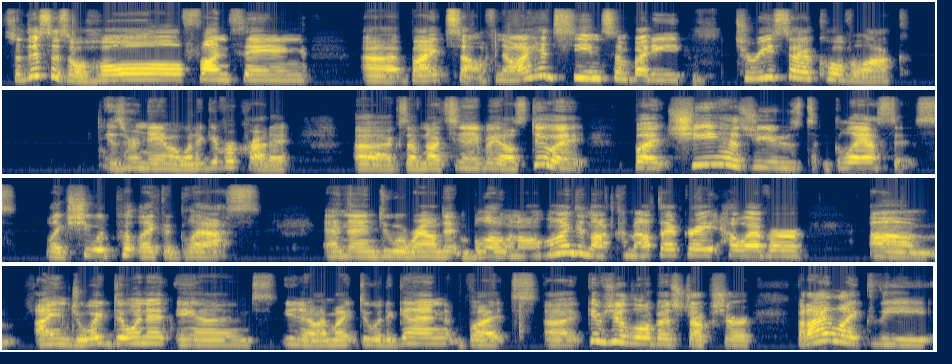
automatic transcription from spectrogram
So this is a whole fun thing uh, by itself. Now, I had seen somebody, Teresa Kovalak is her name. I want to give her credit because uh, I've not seen anybody else do it. But she has used glasses. Like she would put like a glass and then do around it and blow and all. Mine did not come out that great. However, um, I enjoyed doing it and, you know, I might do it again, but uh, it gives you a little bit of structure. But I like the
